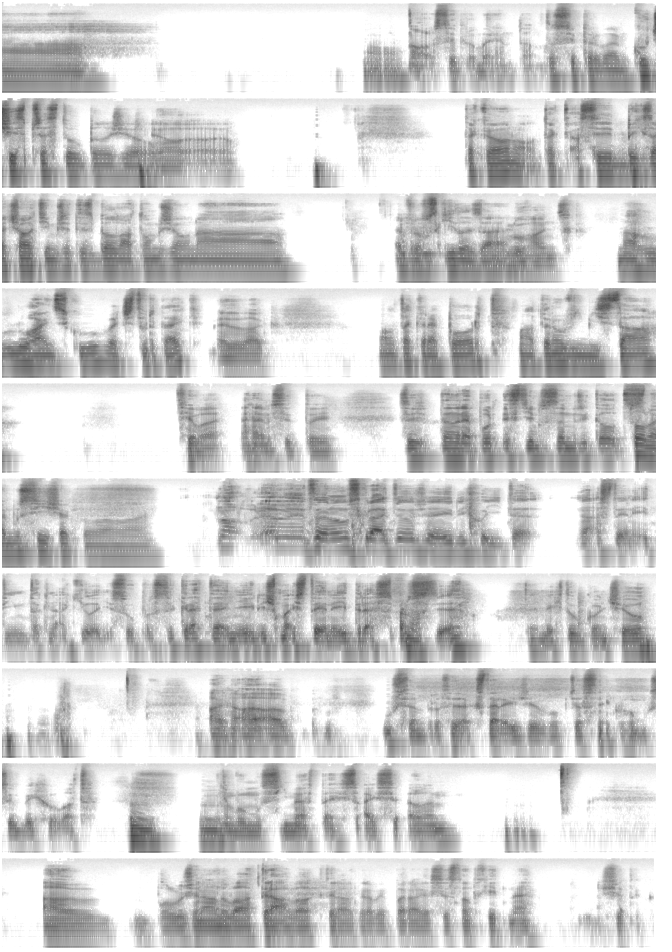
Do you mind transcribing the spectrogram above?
no, No, asi proberem tam. to si problém. Kučis přestoupil, že jo? Jo, jo, jo. Tak jo, no, tak asi bych začal tím, že ty jsi byl na tom, že jo, na Evropský lize, Luhansk. na Luhaňsku ve čtvrtek. Je to tak. No tak report, máte nový místa. Ty vole, nevím, jestli to je, ten report i s tím, co jsem říkal. To nemusíš, jako, ale... No, já bych to jenom zkrátil, že i když chodíte na stejný tým, tak nějaký lidi jsou prostě kreténi, když mají stejný dres, prostě. Tak bych to ukončil. A, a, a už jsem prostě tak starý, že občas někoho musím vychovat. Hmm, hmm. Nebo musíme tady s ICLem. a položená nová tráva, která teda vypadá, že se snad chytne, když je tak,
